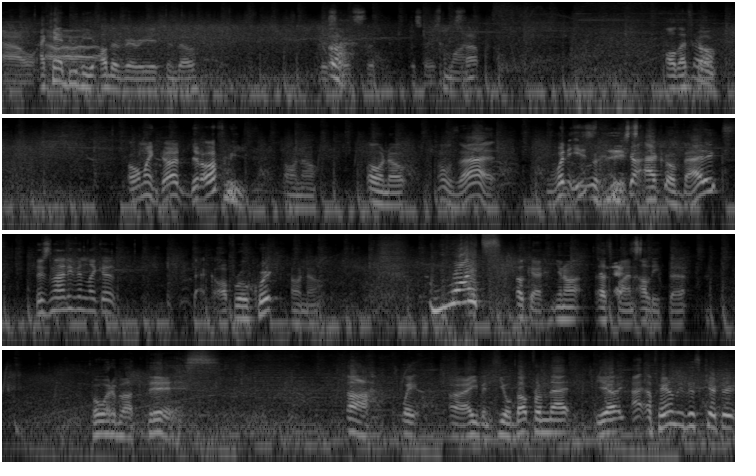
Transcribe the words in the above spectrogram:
Ow. I can't uh, do the other variation though. This the- This hurts. Come on. Stop. Oh, let's go. Oh my god, get off me! Oh no. Oh no. What was that? What is this? You got acrobatics? There's not even like a. Back off real quick. Oh no. What? Okay, you know what? That's fine. I'll eat that. But what about this? Ah, wait. Uh, I even healed up from that. Yeah, I, apparently this character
